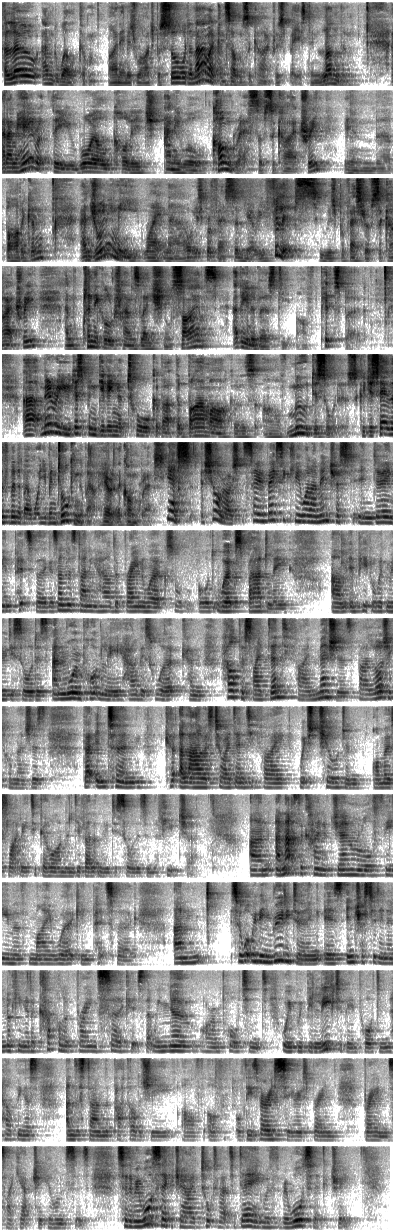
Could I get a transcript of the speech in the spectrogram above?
Hello and welcome. My name is Raj Persaud and I'm a consultant psychiatrist based in London. And I'm here at the Royal College Annual Congress of Psychiatry in uh, Barbican. And joining me right now is Professor Mary Phillips, who is Professor of Psychiatry and Clinical Translational Science at the University of Pittsburgh. Uh, Mary, you've just been giving a talk about the biomarkers of mood disorders. Could you say a little bit about what you've been talking about here at the Congress? Yes, sure, Raj. So basically, what I'm interested in doing in Pittsburgh is understanding how the brain works or, or works badly um, in people with mood disorders, and more importantly, how this work can help us identify measures, biological measures, that in turn allow us to identify which children are most likely to go on and develop mood disorders in the future. And, and that's the kind of general theme of my work in Pittsburgh. Um, so what we've been really doing is interested in and looking at a couple of brain circuits that we know are important, or we believe to be important in helping us understand the pathology of, of, of these very serious brain, brain psychiatric illnesses. So the reward circuitry I talked about today was the reward circuitry.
